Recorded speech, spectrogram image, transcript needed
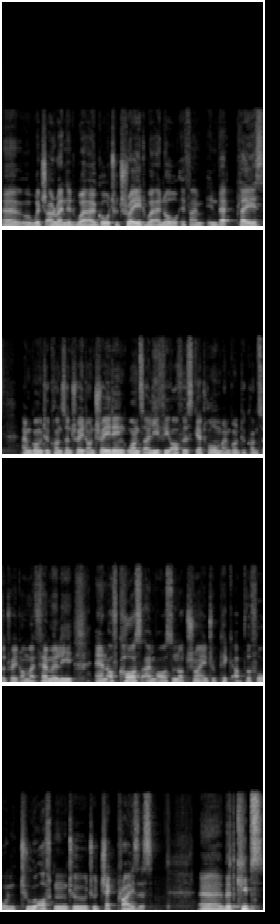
uh, which i rented where i go to trade where i know if i'm in that place i'm going to concentrate on trading. Once i leave the office get home i'm going to concentrate on my family. And of course i'm also not trying to pick up the phone too often to to check prices uh, that keeps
